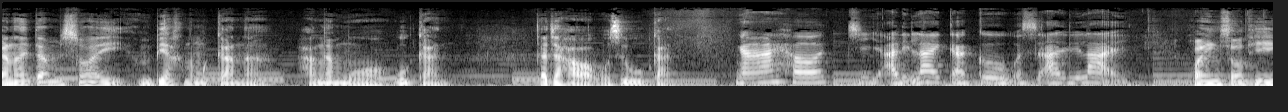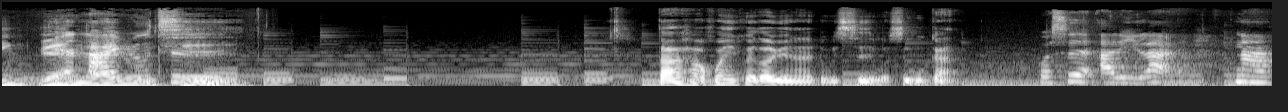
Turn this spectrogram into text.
刚才他们说，不要那么干呐，行按摩乌干。大家好，我是乌干。大家好，是阿里赖嘎古，我是阿里赖。欢迎收听，原来如此。大家好，欢迎回到原来如此，我是乌干。我是阿里赖。那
